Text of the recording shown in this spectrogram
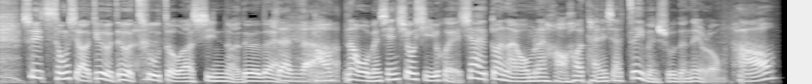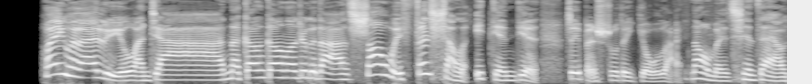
所以从小就有这个出走的心了，对不对？真的好，那我们先休息一会，下一段来我们来好好谈一下这本书的内容。好。欢迎回来，旅游玩家。那刚刚呢，就跟大家稍微分享了一点点这本书的由来。那我们现在要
